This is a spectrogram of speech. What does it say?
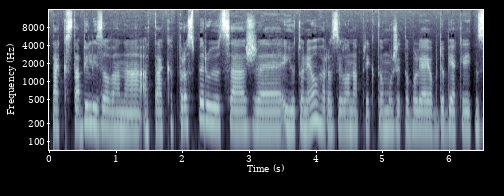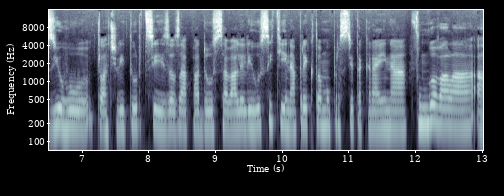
tak stabilizovaná a tak prosperujúca, že ju to neohrozilo napriek tomu, že to boli aj obdobia, keď z juhu tlačili Turci, zo západu sa valili husiti. Napriek tomu proste tá krajina fungovala a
